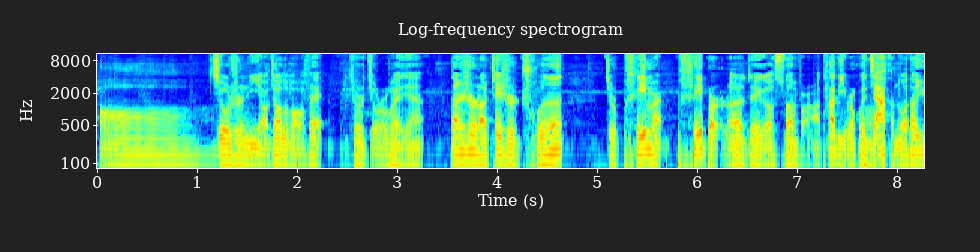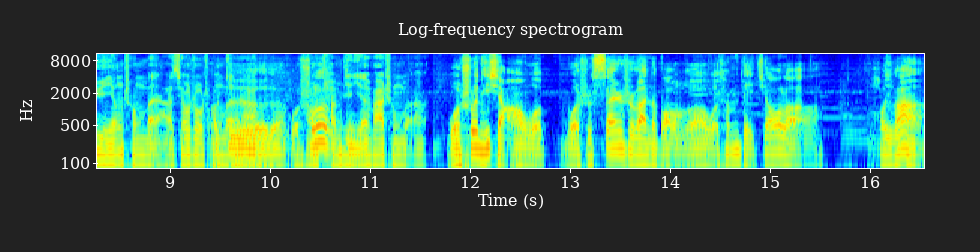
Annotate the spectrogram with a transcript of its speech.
哦，就是你要交的保费，就是九十块钱。但是呢，这是纯就是赔本赔本的这个算法啊，它里边会加很多它运营成本啊、销售成本啊，对对对对，我说产品研发成本。我说你想啊，我我是三十万的保额，我他妈得交了好几万啊！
